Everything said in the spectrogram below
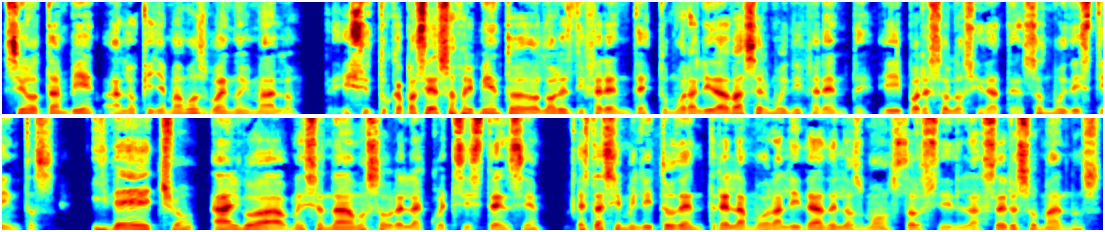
sino también a lo que llamamos bueno y malo y si tu capacidad de sufrimiento de dolor es diferente, tu moralidad va a ser muy diferente. Y por eso los idates son muy distintos. Y de hecho, algo mencionábamos sobre la coexistencia. Esta similitud entre la moralidad de los monstruos y los seres humanos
